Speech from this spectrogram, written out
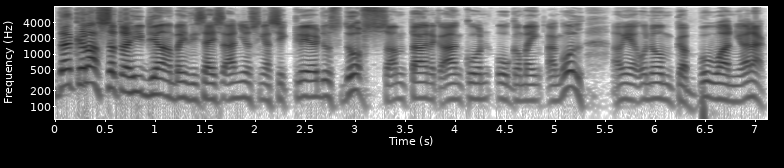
Dakalas sa trahedya ang 26 anyos nga si Claire Dos Dos samtang nakaangkon o gamayng angol ang iyang unom ka buwan nga anak.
